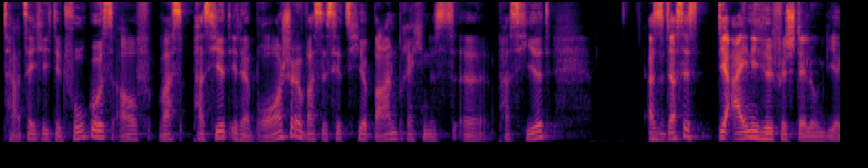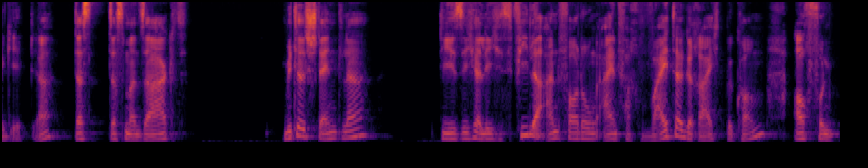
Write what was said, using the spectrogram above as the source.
tatsächlich den Fokus auf, was passiert in der Branche, was ist jetzt hier bahnbrechendes äh, passiert. Also das ist die eine Hilfestellung, die er gibt, ja, dass, dass man sagt, Mittelständler, die sicherlich viele Anforderungen einfach weitergereicht bekommen, auch von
